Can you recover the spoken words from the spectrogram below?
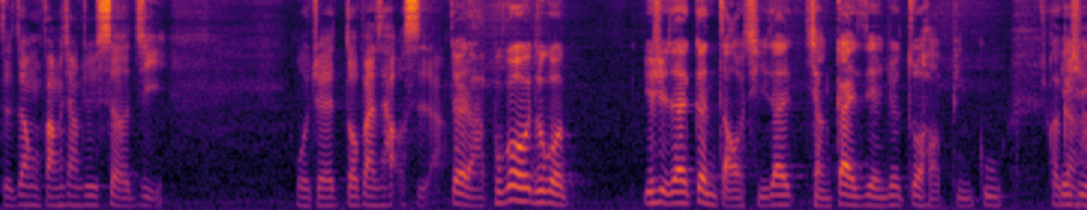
的这种方向去设计，我觉得多半是好事啊。对啦，不过如果也许在更早期，在想盖之前就做好评估，也许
